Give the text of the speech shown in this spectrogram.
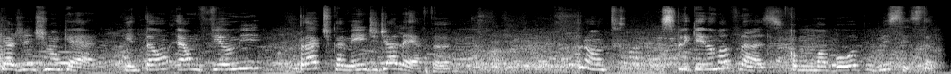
que a gente não quer. Então é um filme praticamente de alerta. Pronto, expliquei numa frase, como uma boa publicista.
